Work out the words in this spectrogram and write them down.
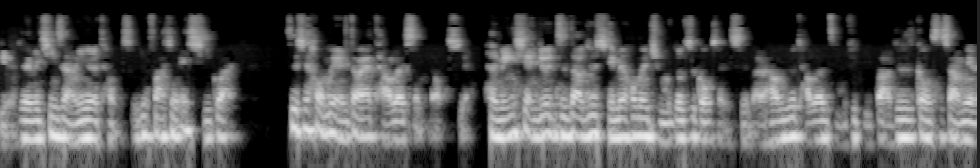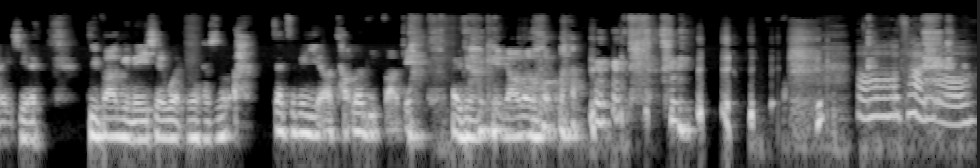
边，在那边欣赏音乐的同时，就发现哎，奇怪。这些后面人到底在讨论什么东西啊？很明显就知道，就是前面后面全部都是工程师嘛，然后我们就讨论怎么去 debug，就是公司上面的一些 debugging 的一些问题。他说，在这边也要讨论 debugging，那就可以饶了我吧？哦，好惨哦！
